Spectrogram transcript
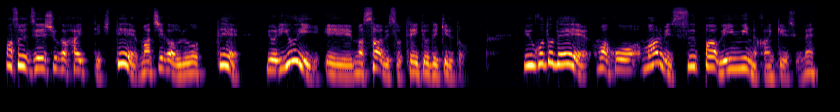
まあ、そういう税収が入ってきて、街が潤って、より良い、えーまあ、サービスを提供できるということで、まあ、こう、まあ、ある意味スーパーウィンウィンな関係ですよね。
